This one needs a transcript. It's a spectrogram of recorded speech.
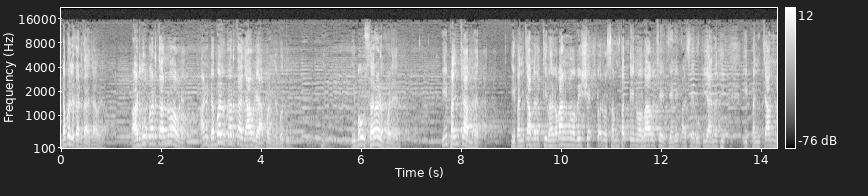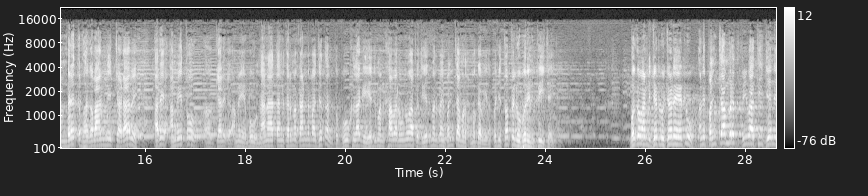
ડબલ કરતા જ આવે. અડધું કરતા ન આવડે અને ડબલ કરતા જ આવડે આપણને બધું. એ બહુ સરળ પડે. એ પંચામૃત. એ પંચામૃતથી ભગવાનનો અભિષેક કરો, સંપત્તિનો અભાવ છે, જેની પાસે રૂપિયા નથી એ પંચામૃત ભગવાનને ચડાવે. અરે, અમે તો ક્યારેક અમે બહુ નાના હતા ને કર્મકાંડમાં જતા ને તો ભૂખ લાગે, યજમાન ખાવાનું ન આપે તો યજમાન ભાઈ પંચામૃત મગાવી પછી તપેલું ભરીને પી જાય. ભગવાનને જેટલું ચડે એટલું, અને પંચામૃત પીવાથી જેને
